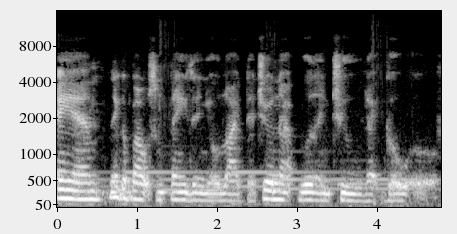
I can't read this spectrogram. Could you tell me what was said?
And think about some things in your life that you're not willing to let go of.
